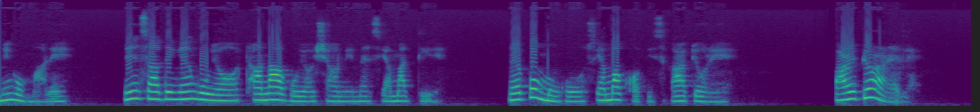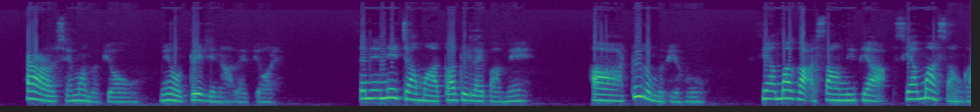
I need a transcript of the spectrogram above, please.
မင်းကိုမှာတယ်မင်းစာသင်ခန်းကိုရောဌာနကိုရောရှောင်နေမှဆီယမတည်တယ်နွယ်ပုတ်မုံကိုဆီယမခေါ်ပြီးစကားပြောတယ်။ဘာတွေပြောရလဲလဲ။အဲ့ဒါတော့ဆီယမမပြောဘူး။မင်းကိုတွေ့ကျင်တာပဲပြောတယ်။စနေနေ့ကျမှသွားတွေ့လိုက်ပါမယ်။ ဟာတွေ့လို့မဖြစ်ဘူး။ဆီယမကအဆောင်ကြီးပြဆီယမဆောင်က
